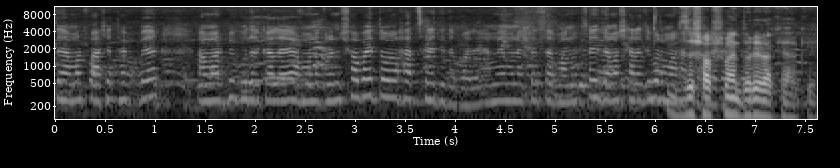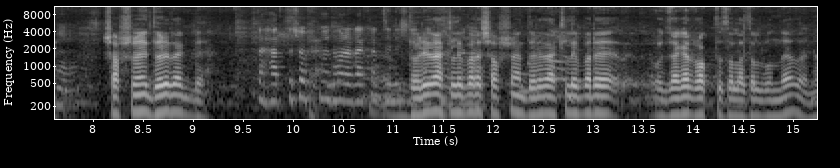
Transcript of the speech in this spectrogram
যে আমার পাশে থাকবে আমার বিপদের কালে মনে করেন সবাই তো হাত ছেড়ে দিতে পারে। আমি এমন একটা মানুষ চাই যে আমার সারা জীবন যে সবসময় ধরে রাখে আর কি। হুম। সবসময় ধরে রাখবে? হাত তো সবসময় ধরে রাখার জিনিস ধরে রাখলে পারে সবসময় ধরে রাখলে পারে ওই জায়গার রক্ত চলাচল বন্ধ হয়ে যায় না?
